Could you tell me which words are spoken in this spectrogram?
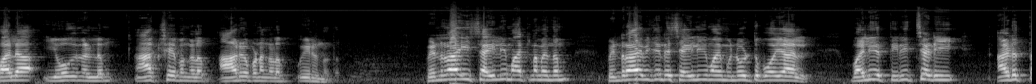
പല യോഗങ്ങളിലും ആക്ഷേപങ്ങളും ആരോപണങ്ങളും ഉയരുന്നത്. പിണറായി ശൈലി മാറ്റണമെന്നും പിണറായി വിജയന്റെ ശൈലിയുമായി മുന്നോട്ട് പോയാൽ വലിയ തിരിച്ചടി അടുത്ത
